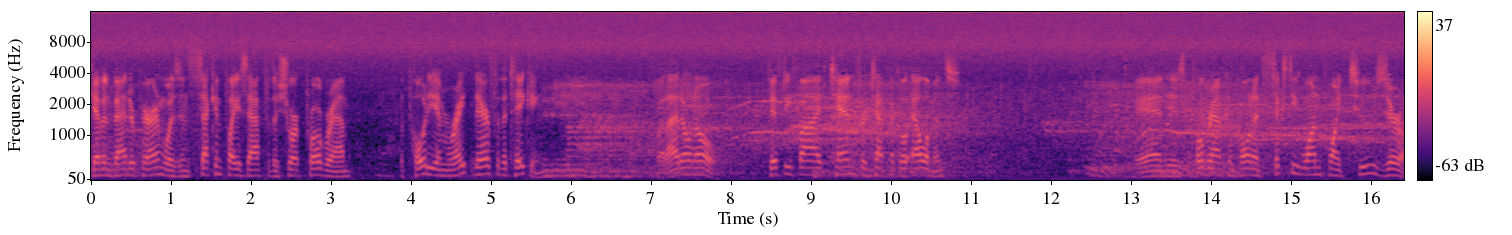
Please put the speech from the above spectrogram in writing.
Kevin van der Perren was in second place after the short program. The podium right there for the taking. But I don't know. 55-10 for technical elements. And his program component 61.20.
